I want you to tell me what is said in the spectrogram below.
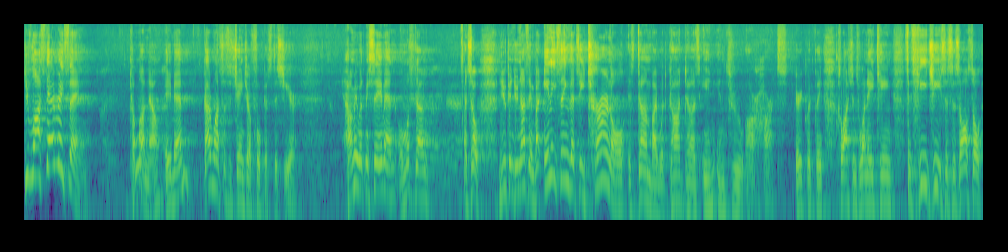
You've lost everything. Come on now. Amen. God wants us to change our focus this year. How many with me say amen? Almost done. And so you can do nothing, but anything that's eternal is done by what God does in and through our hearts. Very quickly, Colossians 1:18 says he Jesus is also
